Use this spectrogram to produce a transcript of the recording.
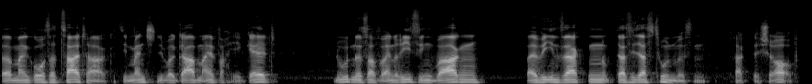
äh, mein großer Zahltag. Die Menschen übergaben einfach ihr Geld, luden es auf einen riesigen Wagen, weil wir ihnen sagten, dass sie das tun müssen. Praktisch Raub.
